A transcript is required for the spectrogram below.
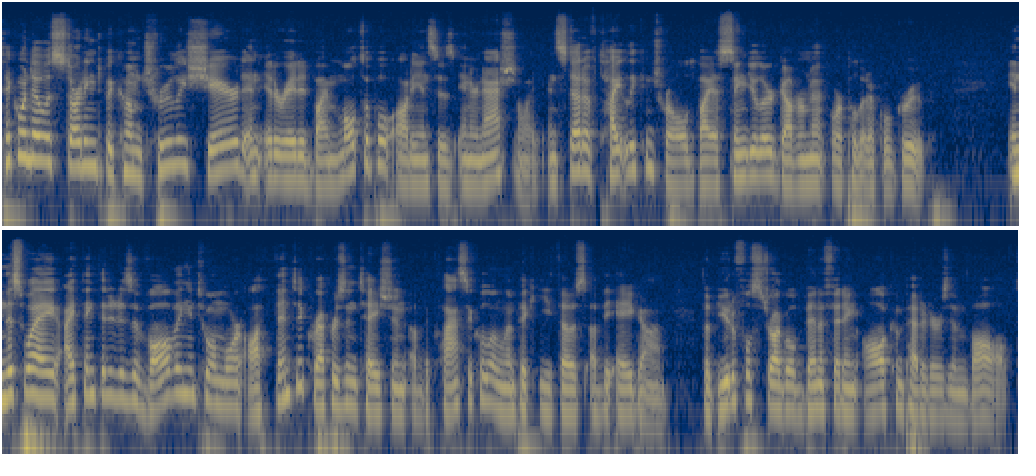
Taekwondo is starting to become truly shared and iterated by multiple audiences internationally, instead of tightly controlled by a singular government or political group. In this way, I think that it is evolving into a more authentic representation of the classical Olympic ethos of the agon, the beautiful struggle benefiting all competitors involved.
